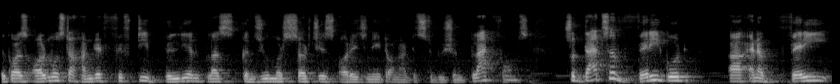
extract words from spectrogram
because almost 150 billion plus consumer searches originate on our distribution platforms. So that's a very good uh, and a very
